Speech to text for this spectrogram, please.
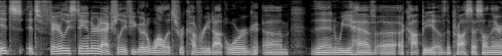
it's it's fairly standard actually. If you go to walletsrecovery.org, um, then we have a, a, copy of the process on there.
